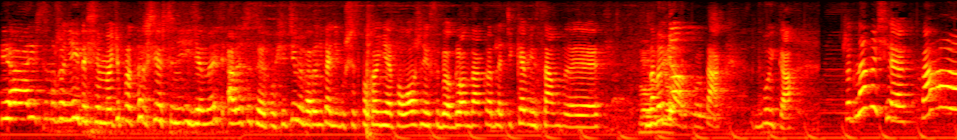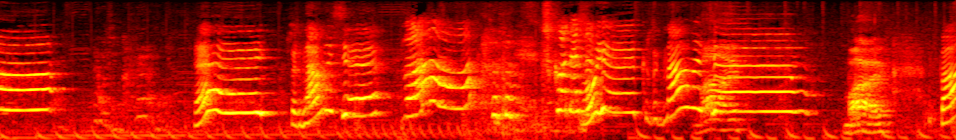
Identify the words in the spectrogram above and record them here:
Ja jeszcze może nie idę się myć, operator się jeszcze nie idzie myć, ale jeszcze sobie posiedzimy. Weronika niech już się spokojnie położy, niech sobie ogląda, akurat leci Kevin sam w Nowym Nowym Jorku. Jorku, tak, dwójka. Żegnamy się, pa! Hej, żegnamy się! Pa! Szkoda, że Wujek, żegnamy Bye. cię! Bye. Pa!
